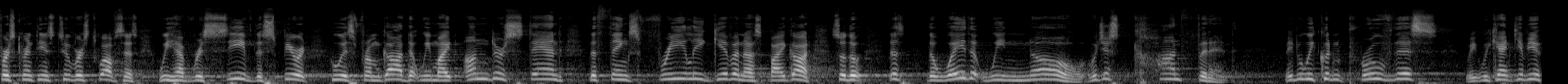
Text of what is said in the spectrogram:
1 Corinthians 2, verse 12 says, We have received the Spirit who is from God that we might understand the things freely given us by God. So, the, the, the way that we know, we're just confident. Maybe we couldn't prove this. We, we can't give you,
